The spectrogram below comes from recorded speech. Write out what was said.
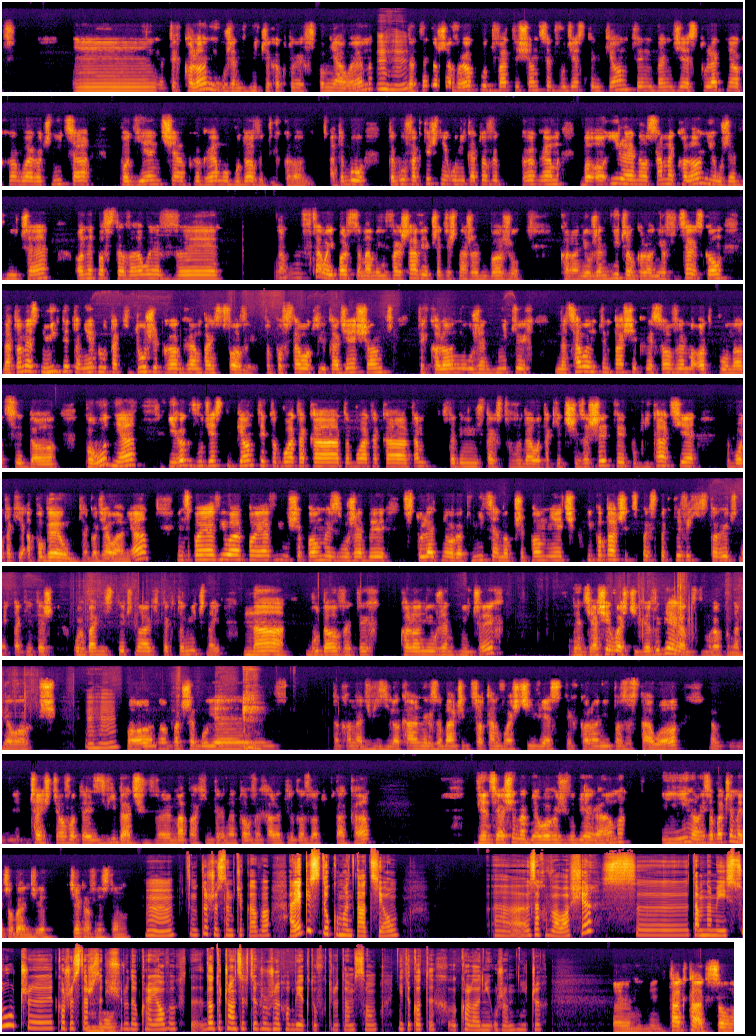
Mm, tych kolonii urzędniczych, o których wspomniałem, mhm. dlatego że w roku 2025 będzie stuletnia okrągła rocznica podjęcia programu budowy tych kolonii. A to był, to był faktycznie unikatowy program, bo o ile no, same kolonie urzędnicze, one powstawały w, no, w całej Polsce, mamy i w Warszawie przecież na Żoliborzu, kolonię urzędniczą, kolonię oficerską, natomiast nigdy to nie był taki duży program państwowy. To powstało kilkadziesiąt tych kolonii urzędniczych na całym tym pasie kresowym od północy do południa. I rok 25 to była taka, to była taka, tam wtedy ministerstwo wydało takie trzy zeszyty, publikacje, to było takie apogeum tego działania, więc pojawiła, pojawił się pomysł, żeby stuletnią rocznicę no, przypomnieć i popatrzeć z perspektywy historycznej, takiej też urbanistyczno-architektonicznej, na budowę tych kolonii urzędniczych. Więc ja się właściwie wybieram w tym roku na Białoruś, mhm. bo no, potrzebuję dokonać wizji lokalnych, zobaczyć, co tam właściwie z tych kolonii pozostało. No, częściowo to jest widać w mapach internetowych, ale tylko z lotu ptaka. Więc ja się na Białoruś wybieram i no i zobaczymy, co będzie. Ciekaw jestem. Mm, no też jestem ciekawa. A jak jest z dokumentacją? E, zachowała się z, tam na miejscu, czy korzystasz z jakichś mhm. źródeł krajowych dotyczących tych różnych obiektów, które tam są, nie tylko tych kolonii urządniczych? Tak, tak. Są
